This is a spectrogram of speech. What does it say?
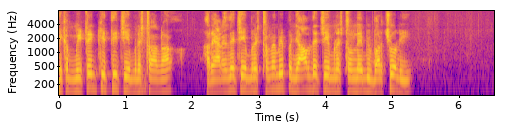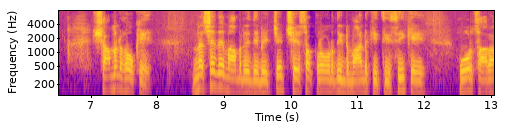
ਇੱਕ ਮੀਟਿੰਗ ਕੀਤੀ ਚੀਫ ਮਿਨਿਸਟਰ ਨਾਲ। ਹਰਿਆਣੇ ਦੇ ਚੀਫ ਮਿਨਿਸਟਰ ਨੇ ਵੀ, ਪੰਜਾਬ ਦੇ ਚੀਫ ਮਿਨਿਸਟਰ ਨੇ ਵੀ ਵਰਚੁਅਲੀ ਸ਼ਾਮਲ ਹੋ ਕੇ ਨਸ਼ੇ ਦੇ ਮਾਮਲੇ ਦੇ ਵਿੱਚ 600 ਕਰੋੜ ਦੀ ਡਿਮਾਂਡ ਕੀਤੀ ਸੀ ਕਿ ਹੋਰ ਸਾਰਾ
